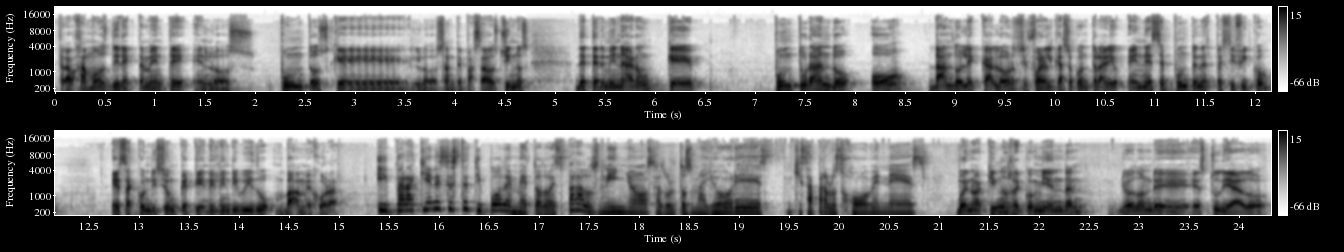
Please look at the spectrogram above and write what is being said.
Trabajamos directamente en los puntos que los antepasados chinos determinaron que punturando o dándole calor, si fuera el caso contrario, en ese punto en específico, esa condición que tiene el individuo va a mejorar. ¿Y para quién es este tipo de método? ¿Es para los niños, adultos mayores, quizá para los jóvenes? Bueno, aquí nos recomiendan, yo donde he estudiado,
